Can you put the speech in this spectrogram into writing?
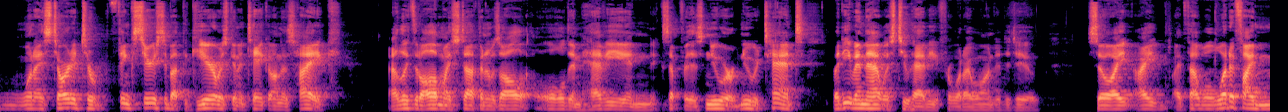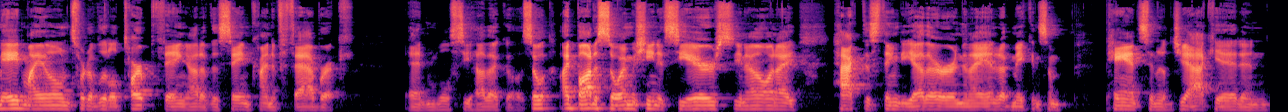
when I started to think seriously about the gear I was going to take on this hike, I looked at all of my stuff and it was all old and heavy, and except for this newer newer tent, but even that was too heavy for what I wanted to do. So I, I, I thought, well, what if I made my own sort of little tarp thing out of the same kind of fabric, and we'll see how that goes. So I bought a sewing machine at Sears, you know, and I hacked this thing together. And then I ended up making some pants and a jacket and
